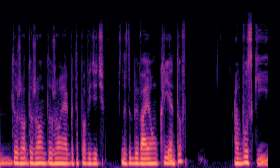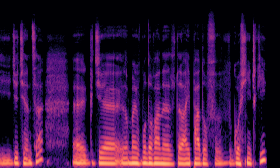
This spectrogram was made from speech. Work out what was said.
dużą, dużą, dużą, jakby to powiedzieć, zdobywają klientów wózki dziecięce e, gdzie mają wbudowane do iPadów głośniczki,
